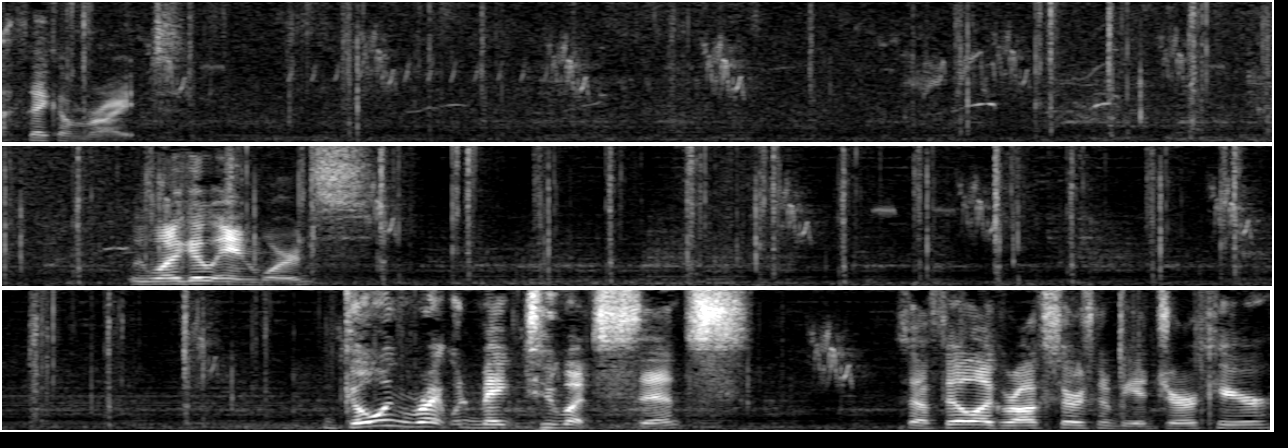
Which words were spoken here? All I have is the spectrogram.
I think I'm right. We want to go inwards. Going right would make too much sense. So I feel like Rockstar is going to be a jerk here.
